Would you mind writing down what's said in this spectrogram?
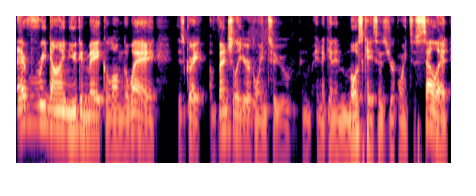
every dime you can make along the way is great. Eventually you're going to and, and again in most cases you're going to sell it,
